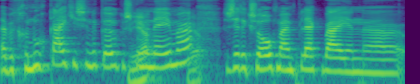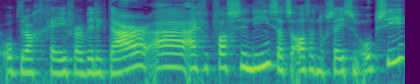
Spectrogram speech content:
heb ik genoeg kijkjes in de keukens Ja, kunnen nemen? ja. Zit ik zo op mijn plek bij een eh, opdrachtgever, wil ik daar eh, eigenlijk vast in dienst? Dat is altijd nog steeds een optie.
